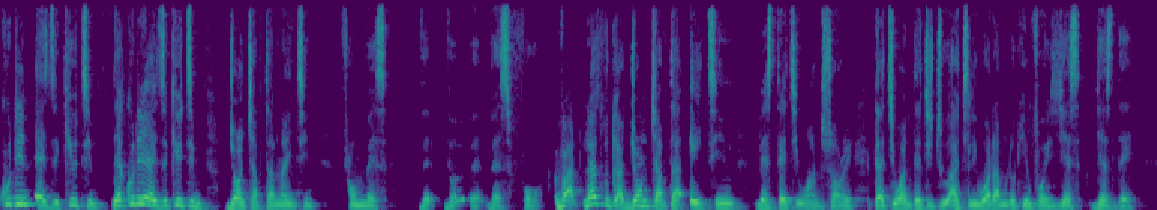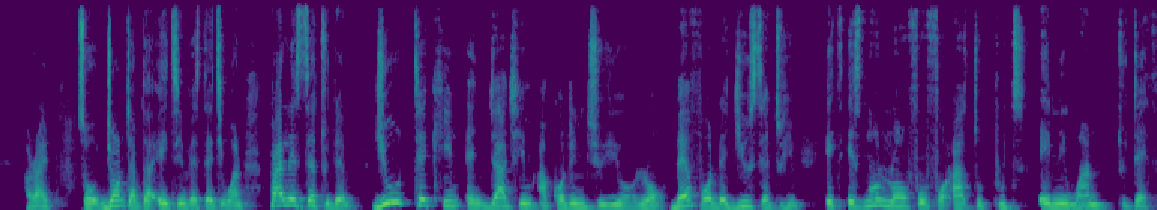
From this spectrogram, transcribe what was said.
couldn't execute him. They couldn't execute him. John chapter 19, from verse, the, uh, verse 4. But let's look at John chapter 18, verse 31. Sorry, 31, 32. Actually, what I'm looking for is just, just there. All right. So, John chapter 18, verse 31. Pilate said to them, You take him and judge him according to your law. Therefore, the Jews said to him, It is not lawful for us to put anyone to death.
